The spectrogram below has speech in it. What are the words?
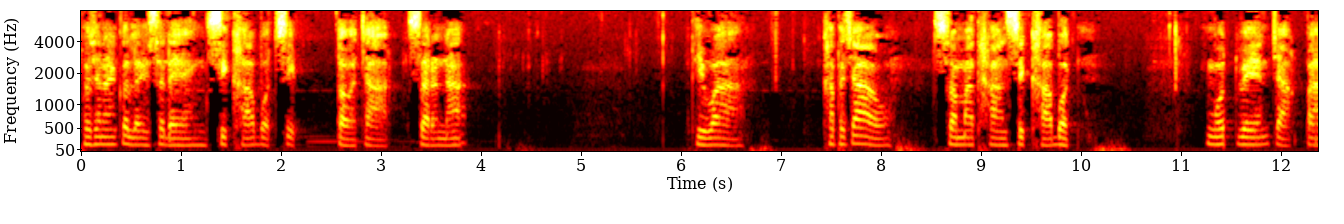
เพราะฉะนั้นก็เลยแสดงสิกขาบทสิบต่อจากสารณะ ที่ว่าข้าพเจ้าสมาทานสิกขาบท งดเว้นจากปา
